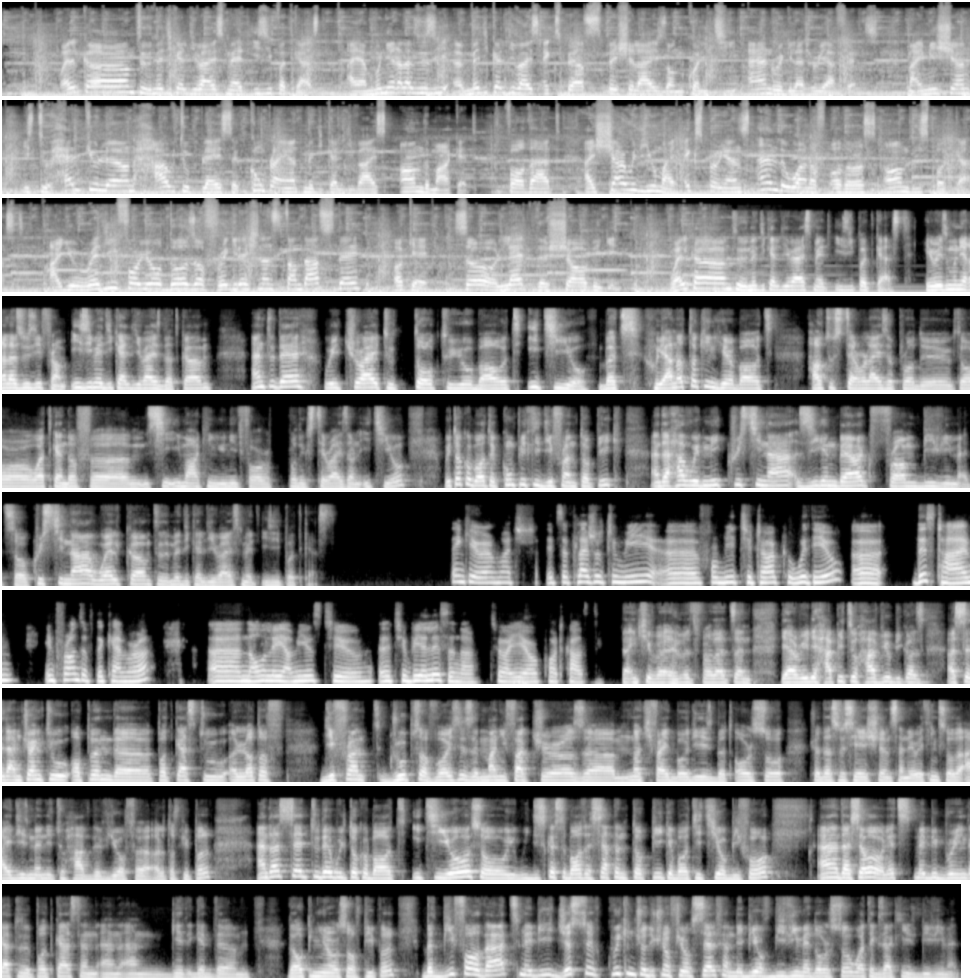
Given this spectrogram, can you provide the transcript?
Welcome to the Medical Device Made Easy podcast. I am Monir El Azzouzi, a medical device expert specialized on quality and regulatory affairs. My mission is to help you learn how to place a compliant medical device on the market. For that, I share with you my experience and the one of others on this podcast. Are you ready for your dose of regulation and standards today? Okay, so let the show begin. Welcome to the Medical Device Made Easy podcast. Here is Monir El Azzouzi from easymedicaldevice.com. And today we'll try to talk to you about ETO, but we are not talking here about how to sterilize a product or what kind of um, CE marking you need for product sterilized on ETO. We talk about a completely different topic. And I have with me Christina Ziegenberg from BVMed. So Christina, welcome to the Medical Device Made Easy podcast. Thank you very much. It's a pleasure to me uh, for me to talk with you. Uh, this time in front of the camera. Uh, normally, I'm used to uh, to be a listener to your podcast. Thank you very much for that, and yeah, really happy to have you because I said I'm trying to open the podcast to a lot of different groups of voices, the manufacturers, um, notified bodies, but also trade associations and everything. So the idea is mainly to have the view of uh, a lot of people. And as said, today we'll talk about ETO. So we discussed about a certain topic about ETO before. And I said, oh, let's maybe bring that to the podcast and and and get get the the opinion also of people. But before that, maybe just a quick introduction of yourself and maybe of BVMed also. What exactly is BVMed?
